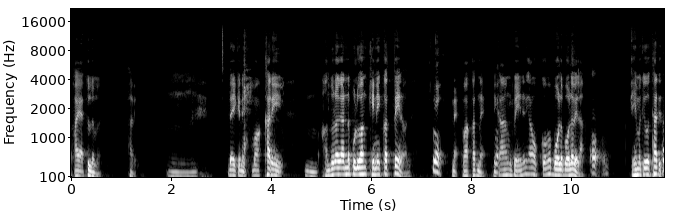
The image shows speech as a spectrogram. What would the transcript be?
කය ඇතුළෙම. හරි. ම්ම් දැන් ඒ කියන්නේ මොකක් හරි හඳුනා ගන්න පුළුවන් කෙනෙක්වත් පේනවද? නෑ. නෑ, මොකක්වත් නෑ. නිකන් පේන්නේ නිකන් ඔක්කොම බෝල බෝල වෙලා. ඔව්. එහෙම කිව්වොත් හරියද?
